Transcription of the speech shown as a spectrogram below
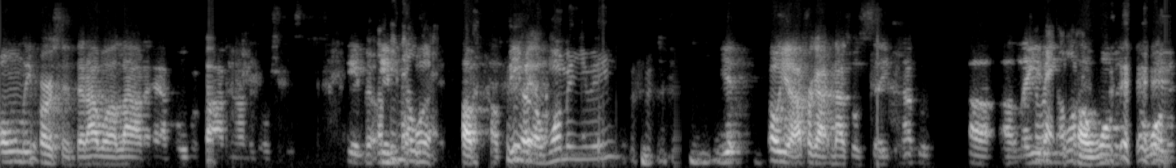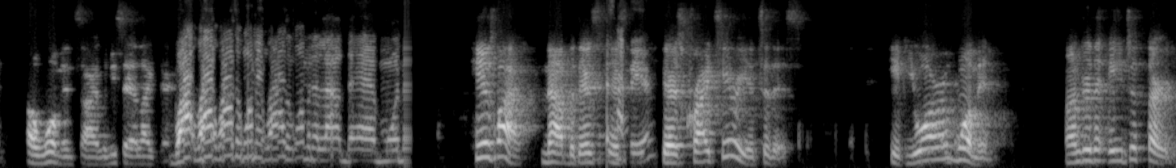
only person that I will allow to have over five non-negotiables. a female what? A, a female, a woman, you mean? yeah. Oh yeah, I forgot. Not supposed to say. Not supposed, uh, a lady, Correct, a, woman. a woman, a woman, a woman. Sorry, let me say it like that. Why, why, why is a woman, why is a woman allowed to have more than? Here's why. Now, but there's there's, there's criteria to this. If you are a woman under the age of thirty,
